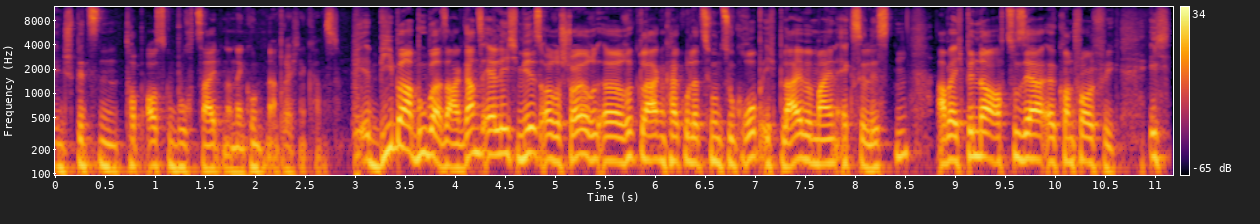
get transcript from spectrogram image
in spitzen, top ausgebucht Zeiten an deinen Kunden abrechnen kannst. Biba Buba sagt, ganz ehrlich, mir ist eure Steuerrücklagenkalkulation zu grob, ich bleibe meinen Excel-Listen, aber ich bin da auch zu sehr äh, Control-Freak. Ich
